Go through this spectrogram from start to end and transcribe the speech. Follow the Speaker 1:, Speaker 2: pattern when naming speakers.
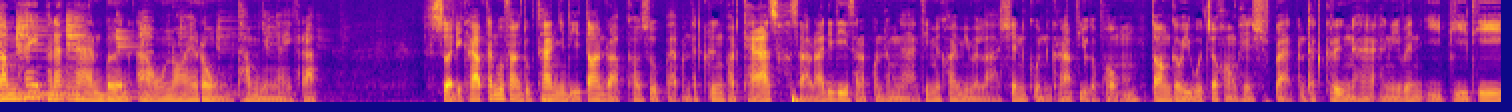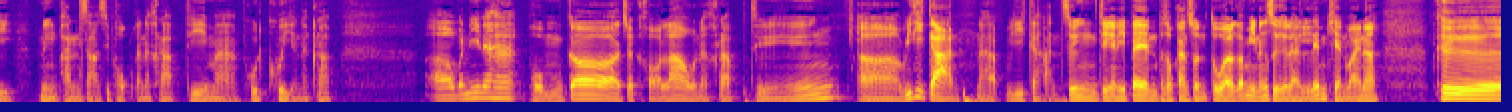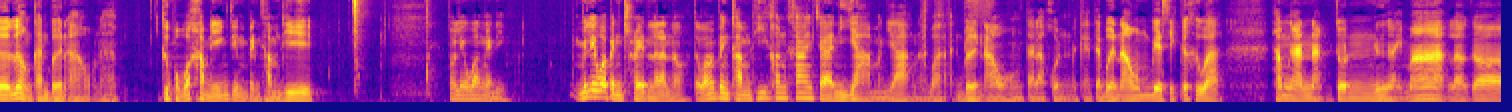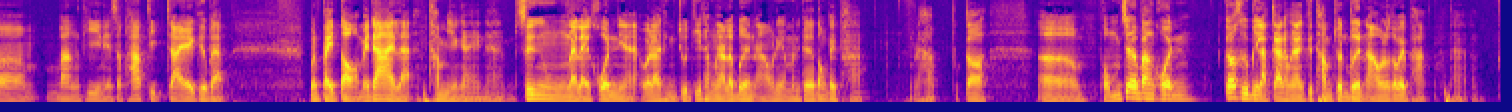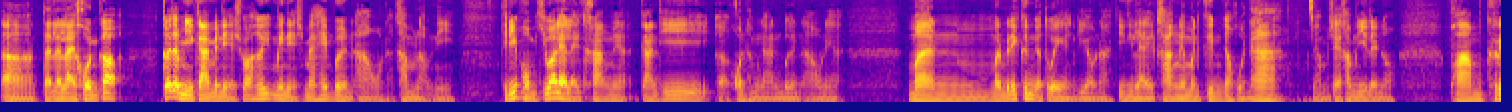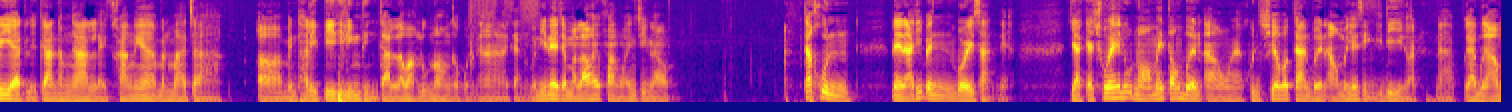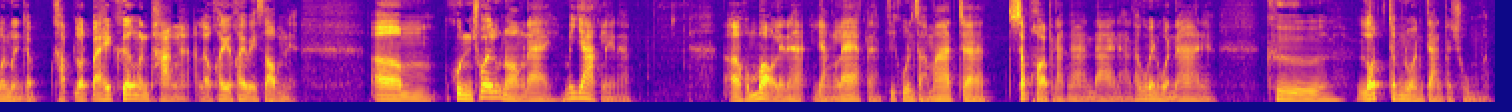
Speaker 1: ทำให้พนักงานเบิร์นเอาท์น้อยลงทำยังไงครับ สวัสดีครับ ท่านผู้ฟังทุกท่านยินดีต้อนรับเข้าสู่ 8บรรทัดครึ่งพอดแคสต์สาระดีๆสำหรับคนทำงานที่ไม่ค่อยมีเวลาเช่นคุณครับ อยู่กับผมต้องกวีวุฒิเจ้าของเพจ8บรรทัดครึ่งนะฮะอันนี้เป็น EP ที่ 1036 แล้วนะครับ ที่มาพูดคุยกันนะครับวันนี้นะฮะผมก็จะขอเล่านะครับถึงวิธีการนะครับวิธีการ ซึ่งจริงอันนี้เป็นประสบการณ์ส่วนตัวแล้วก็มีหนังสือหลายเล่มเขียนไว้นะ คือเรื่องของการ burn out นะครับ คือผมว่าคำนี้จริงๆเป็นคำที่ ต้องเรียกว่าไงดีไม่เรียกว่าเป็นเทรนด์แล้วกันเนาะแต่ว่ามันเป็นคำที่ค่อนข้างจะนิยามมันยากนะว่า burn out ของแต่ละคนเป็นไงแต่ burn out basic ก็คือว่าทำงานหนักจนเหนื่อยมาก แล้วก็บางทีเนี่ยสภาพจิตใจก็คือแบบ มันไปต่อไม่ได้ละทำยังไงนะครับ ซึ่งหลาย ๆคนเนี่ยเวลาถึงจุดที่ทำงานแล้ว burn out เนี่ยมันก็จะต้องไปพักนะครับ ก็ผมเจอบางคน ก็คือมีหลักการทำงานคือทำจนเบิร์นเอาท์แล้วก็ไปพักนะแต่หลาย ๆ คนก็ก็จะมีการ manage ว่าเฮ้ย manage ไม่ให้เบิร์นเอาท์คำเหล่านี้ ทีนี้ผมคิดว่าหลาย ๆ ครั้งเนี่ยการที่คนทำงานเบิร์นเอาท์เนี่ยมันมันไม่ได้ขึ้นกับตัวเองอย่างเดียวนะจริง ๆ หลายครั้งเนี่ยมันขึ้นกับหัวหน้าผมใช้คำนี้เลยเนาะความเครียดหรือการทำงานหลายครั้งเนี่ยมันมาจากเอ่อ mentality ที่ลิงก์ถึงกันระหว่างลูกน้องกับหัวหน้าแล้วกัน วันนี้เนี่ยจะมาเล่าให้ฟังว่าจริง ๆ แล้ว ถ้าคุณในนะที่เป็นบริษัทเนี่ย อยากจะช่วยให้ลูกน้องไม่ต้อง burn out นะคุณเชื่อว่าการ burn out ไม่ใช่สิ่งที่ดีก่อนนะครับการ burn out มันเหมือนกับขับรถไปให้เครื่องมันพังอะ่ะแล้วค่อยๆไปซ่อมเนี่ยคุณช่วยลูกน้องได้ไม่ยากเลยนะครับผมบอกเลยนะฮะอย่างแรกนะที่คุณสามารถจะ support พนักงานได้นะครับถ้าคุณเป็นหัวหน้าเนี่ยคือลดจำนวนการประชุมครับ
